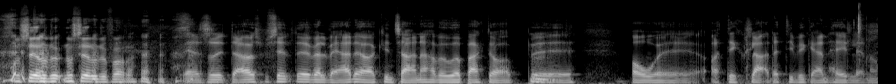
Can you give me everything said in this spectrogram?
Nu ser du det, nu ser du det for dig. altså, der er jo specielt øh, Valverde og Quintana har været ude og bakke det op, Mm. øh, og, øh, og det er klart, at de vil gerne have et eller andet.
